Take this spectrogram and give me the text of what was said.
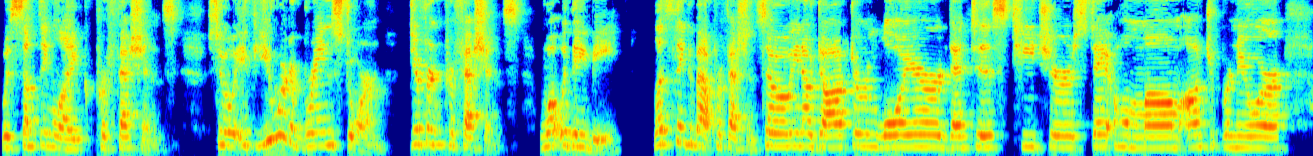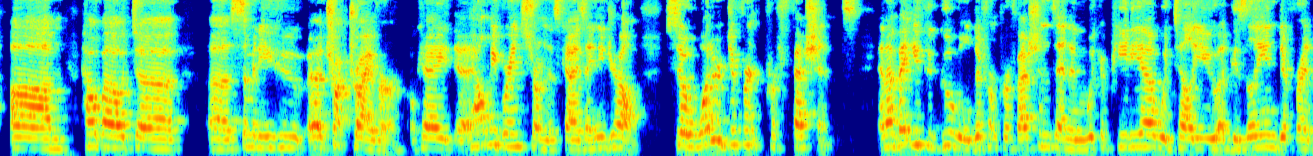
with something like professions. So if you were to brainstorm different professions, what would they be? Let's think about professions. So, you know, doctor, lawyer, dentist, teacher, stay at home mom, entrepreneur. Um, how about uh, uh, somebody who a truck driver okay? Uh, help me brainstorm this guys. I need your help. So what are different professions? And i bet you could google different professions and in wikipedia would tell you a gazillion different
